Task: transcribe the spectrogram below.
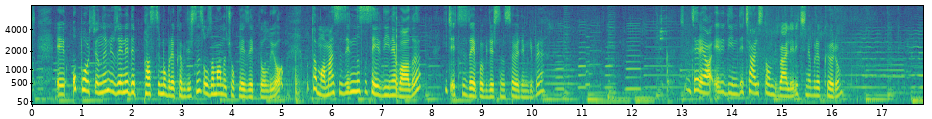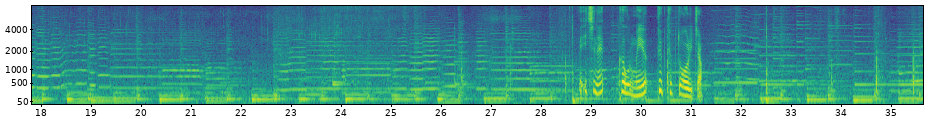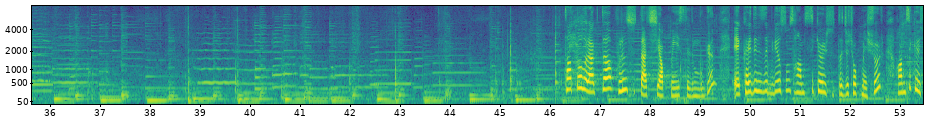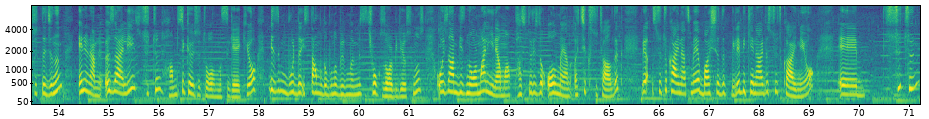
e, o porsiyonların üzerine de pastırma bırakabilirsiniz. O zaman da çok lezzetli oluyor. Bu tamamen sizlerin nasıl sevdiğine bağlı. Hiç etsiz de yapabilirsiniz söylediğim gibi. Şimdi tereyağı eridiğinde charleston biberleri içine bırakıyorum. Ve içine kavurmayı küp küp doğrayacağım. Tatlı olarak da fırın sütlaç yapmayı istedim bugün. Ee, Karadeniz'de biliyorsunuz Hamsiköy sütlacı çok meşhur. Hamsiköy sütlacının en önemli özelliği sütün Hamsiköy sütü olması gerekiyor. Bizim burada İstanbul'da bunu bulmamız çok zor biliyorsunuz. O yüzden biz normal yine ama pastörize olmayan açık süt aldık ve sütü kaynatmaya başladık bile. Bir kenarda süt kaynıyor. Ee, sütün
